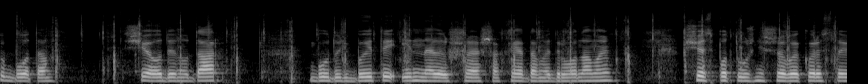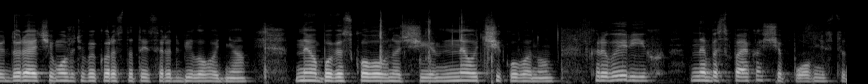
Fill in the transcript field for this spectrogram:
Субота. Ще один удар. Будуть бити і не лише шахедами, дронами. Щось потужніше використають. До речі, можуть використати і серед білого дня. Не обов'язково вночі, неочікувано. Кривий ріг, небезпека ще повністю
